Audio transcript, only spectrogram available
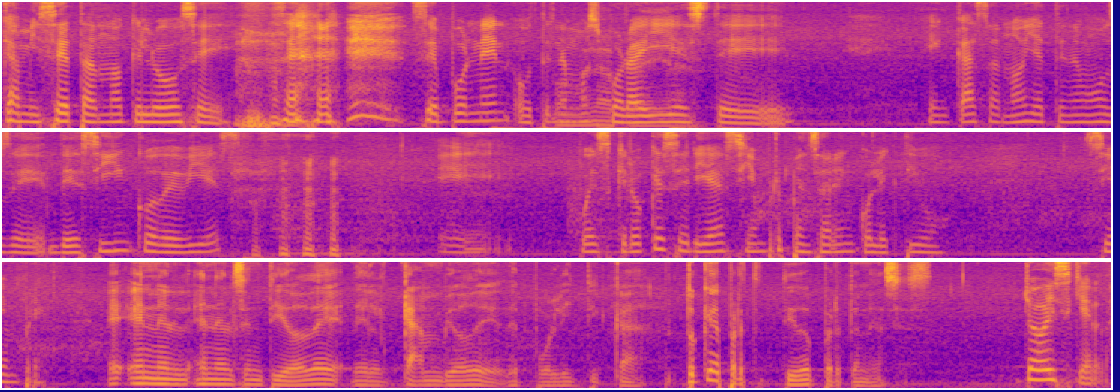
camisetas, ¿no? Que luego se, se ponen o tenemos por ahí, este en casa, ¿no? Ya tenemos de 5, de 10. eh, pues creo que sería siempre pensar en colectivo, siempre. E, en el, en el sentido de, del cambio de, de, política, ¿tú qué partido perteneces? Yo izquierda.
